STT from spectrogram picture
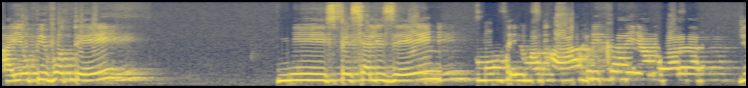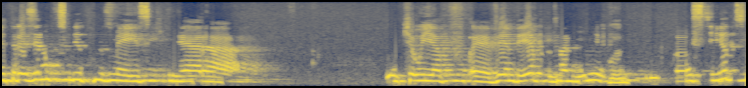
Aí eu pivotei, me especializei, montei uma fábrica e agora de 300 litros mês, que era o que eu ia é, vender para os amigos, conhecidos,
